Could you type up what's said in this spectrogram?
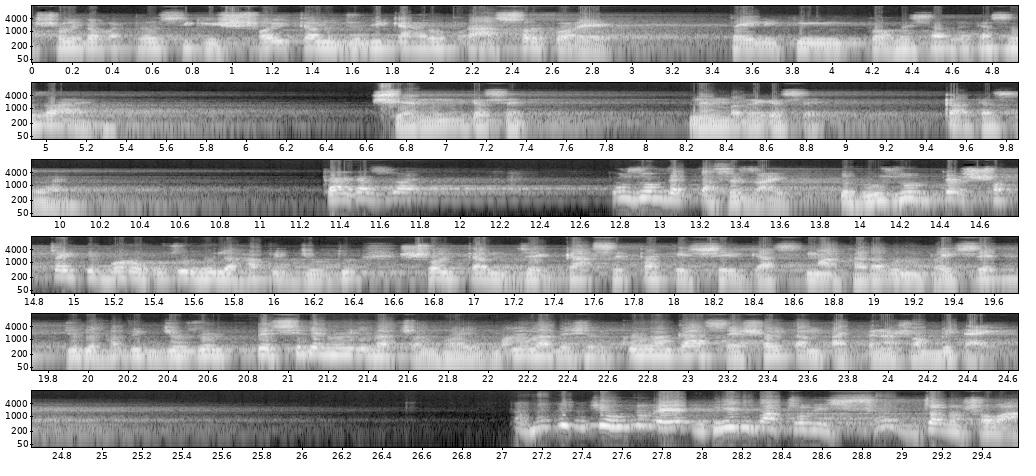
আসলে ব্যাপারটা হচ্ছে কি, শয়তান যদি কারোর উপর আসর করে, তাইলে কি প্রফেসরের কাছে যায়? চেয়ারম্যানের কাছে মেম্বারের কাছে। কার কাছে যায়? কার কাছে যায়? হুজুরদের কাছে যায়। তো হুজুরদের সবচাইতে বড় হুজুর হইল হাফিজ হুজুর শৈতান যে গাছে থাকে সেই গাছ মার খারাপ পাইছে। যদি হাফিজ হুজুর প্রেসিডেন্ট নির্বাচন হয়, বাংলাদেশের কোন গাছে শৈতান থাকবে না সব হুজুরের নির্বাচনী সব জনসভা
